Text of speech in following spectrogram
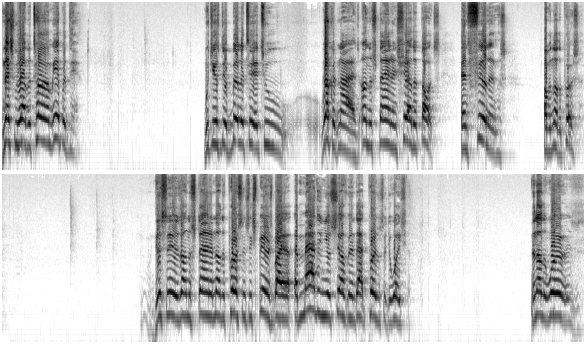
Next, we have the term empathy, which is the ability to recognize, understand, and share the thoughts and feelings of another person. This is understanding another person's experience by uh, imagining yourself in that person's situation. In other words,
